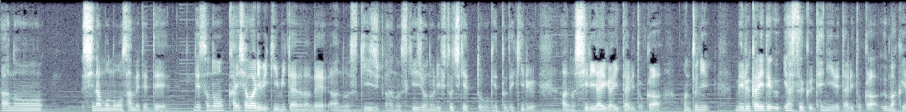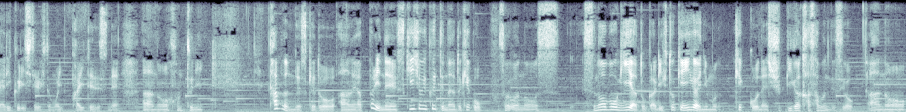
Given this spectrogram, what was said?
あの品物を納めててでその会社割引みたいなのであのスキーあのスキー場のリフトチケットをゲットできるあの知り合いがいたりとか本当にメルカリで安く手に入れたりとかうまくやりくりしてる人もいっぱいいてですねあの本当に多分ですけどあのやっぱりねスキー場行くってなると結構そのスノーボーギアとかリフト券以外にも結構ね出費がかさむんですよ。あの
